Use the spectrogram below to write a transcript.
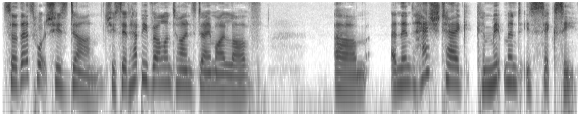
So that's what she's done. She said, Happy Valentine's Day, my love. Um, and then hashtag commitment is sexy.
